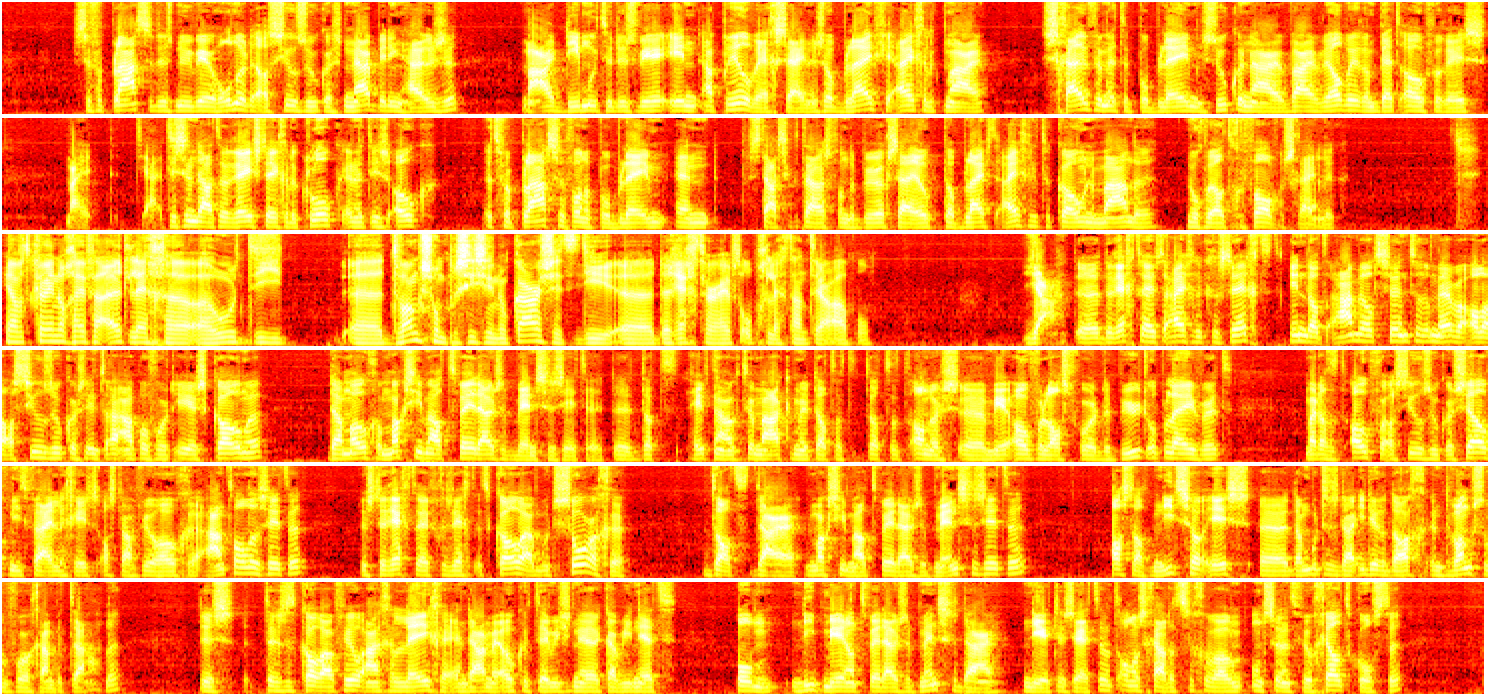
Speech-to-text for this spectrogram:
Ze verplaatsen dus nu weer honderden asielzoekers naar Biddinghuizen. Maar die moeten dus weer in april weg zijn. En zo blijf je eigenlijk maar schuiven met het probleem. Zoeken naar waar wel weer een bed over is. Maar ja, het is inderdaad een race tegen de klok. En het is ook het verplaatsen van het probleem. En staatssecretaris Van den Burg zei ook... dat blijft eigenlijk de komende maanden nog wel het geval waarschijnlijk. Ja, wat kun je nog even uitleggen uh, hoe die uh, dwangsom precies in elkaar zit die uh, de rechter heeft opgelegd aan Ter Apel? Ja, de, rechter heeft eigenlijk gezegd in dat aanmeldcentrum, hè, waar alle asielzoekers in Ter Apel voor het eerst komen, daar mogen maximaal 2000 mensen zitten. Dat heeft namelijk te maken met dat het, dat het anders meer overlast voor de buurt oplevert. Maar dat het ook voor asielzoekers zelf niet veilig is als daar veel hogere aantallen zitten. Dus de rechter heeft gezegd, het COA moet zorgen dat daar maximaal 2000 mensen zitten. Als dat niet zo is, uh, dan moeten ze daar iedere dag een dwangsom voor gaan betalen. Dus er is het COA veel aan gelegen en daarmee ook het demissionaire kabinet om niet meer dan 2000 mensen daar neer te zetten. Want anders gaat het ze gewoon ontzettend veel geld kosten.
